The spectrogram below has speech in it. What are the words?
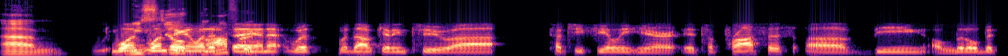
um one, one thing i want to say and with without getting too uh touchy feely here. It's a process of being a little bit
